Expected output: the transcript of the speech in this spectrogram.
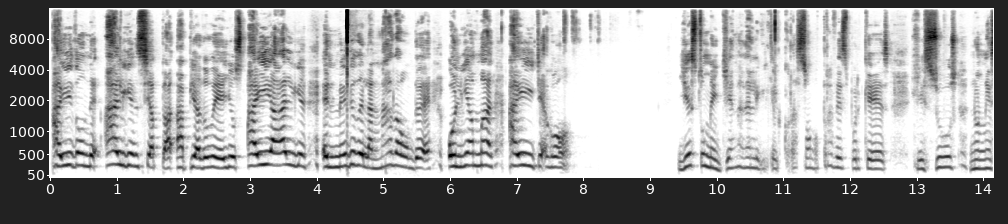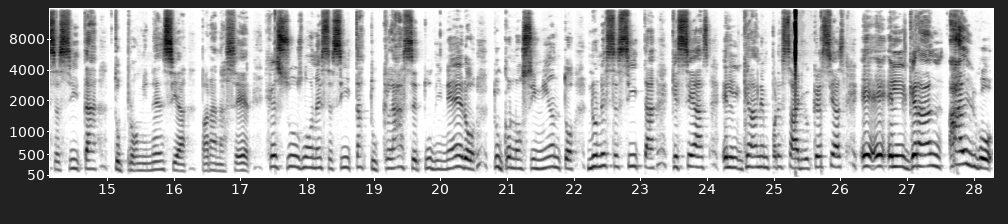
ahí donde alguien se apiadó de ellos, ahí alguien en medio de la nada donde olía mal, ahí llegó. Y esto me llena de alegría el corazón otra vez porque es Jesús no necesita tu prominencia para nacer. Jesús no necesita tu clase, tu dinero, tu conocimiento. No necesita que seas el gran empresario, que seas eh, eh, el gran algo.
